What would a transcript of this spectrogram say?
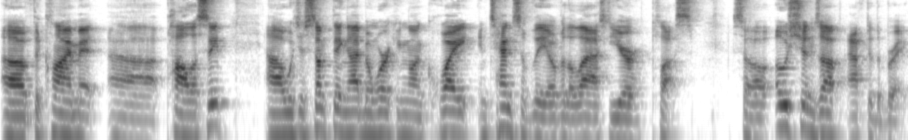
of the climate uh, policy, uh, which is something I've been working on quite intensively over the last year plus. So, oceans up after the break.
